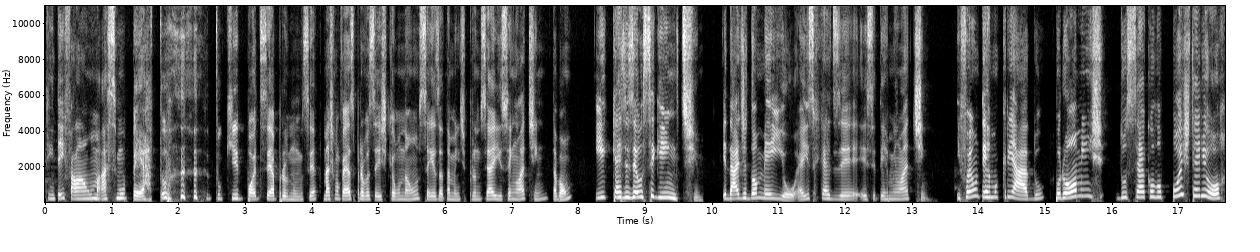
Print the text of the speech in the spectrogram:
Tentei falar o um máximo perto do que pode ser a pronúncia, mas confesso para vocês que eu não sei exatamente pronunciar isso em latim, tá bom? E quer dizer o seguinte: idade do meio. É isso que quer dizer esse termo em latim. E foi um termo criado por homens do século posterior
